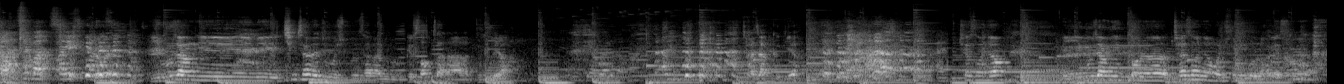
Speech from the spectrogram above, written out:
맞지 맞지. 그러면 이 부장님이 칭찬해주고 싶은 사람이 이렇게 썼잖아. 누구야? 자작극이야? 최선영? 이 부장님 거는 최선영을 주는 걸로 하겠습니다.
